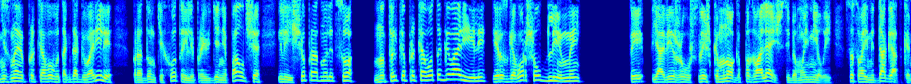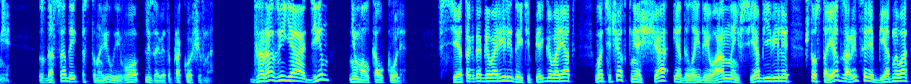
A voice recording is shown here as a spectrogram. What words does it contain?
Не знаю, про кого вы тогда говорили, про Дон Кихота или про Евгения Павловича, или еще про одно лицо, но только про кого-то говорили, и разговор шел длинный. «Ты, я вижу, уж слишком много позволяешь себе, мой милый, со своими догадками», с досадой остановила его Лизавета Прокофьевна. «Да разве я один?» не умолкал Коля. Все тогда говорили, да и теперь говорят. Вот сейчас князь Ща и Аделаида Ивановна и все объявили, что стоят за рыцаря бедного.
